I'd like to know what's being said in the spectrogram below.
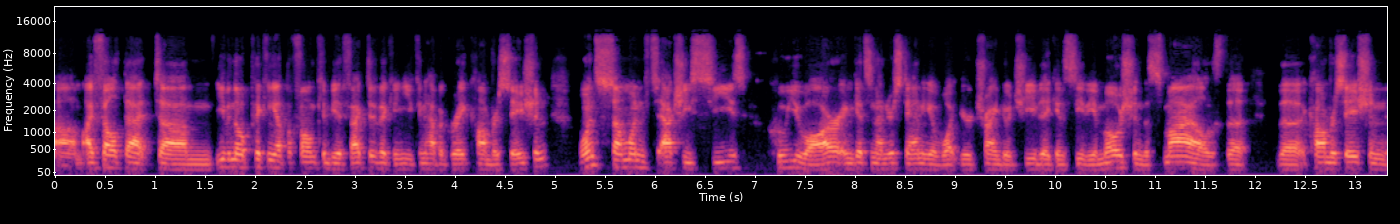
Um, I felt that um, even though picking up a phone can be effective, it can, you can have a great conversation. Once someone actually sees who you are and gets an understanding of what you're trying to achieve. They can see the emotion, the smiles, the the conversation.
